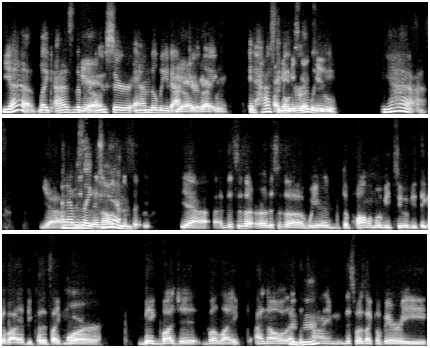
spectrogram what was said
yeah like as the Yeah. producer and the lead actor yeah, exactly. like it has to I be early yeah Yeah, And I was this- like, and I was damn. Yeah, uh, this is a or this is a weird De Palma movie too, if you think about it, because it's like more big budget. But like, I know at Mhm. the time this was like a very,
